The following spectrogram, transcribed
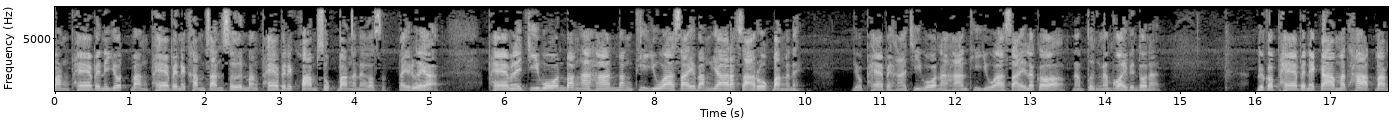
บ้างแผ่ไปในยศบ้างแผ่ไปในคำสรรเสริญ บ้างแผ่ไปในความสุขบ้างอะนะก็ไปเรื่อยอะแผ่ไปในจีวรบ้างอาหารบ้างที่อยู่อาศัยบ้างยารักษาโรคบ้างอะนะเดี๋ยวแผ่ไปหาจีวรออาหารที่อยู่อาศัยแล้วก็น้ำพึ่งน้ำอ้อยเป็นต้นอะหรือก็แผ่ไปในกามาธาตุบ้าง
